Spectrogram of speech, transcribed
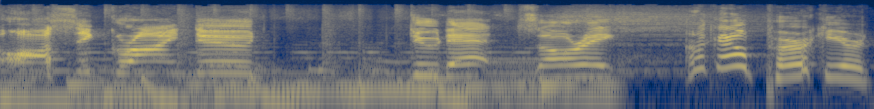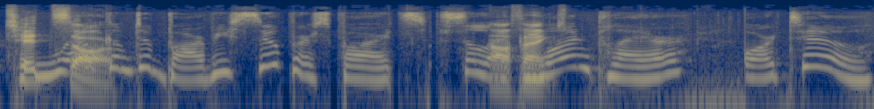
Oh, sick grind, dude. Dudette, sorry. Look how perky her tits are. Welcome to Barbie Super Sports. Select oh, thanks. one player or two.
